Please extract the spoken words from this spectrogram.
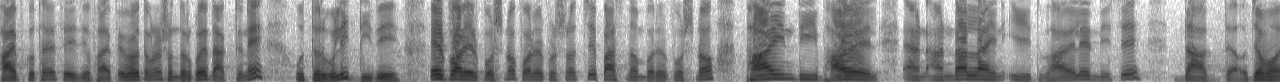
ফাইভ কোথায় আছে? এই যে ফাইভ এভাবে তোমরা সুন্দর করে দাগ টেনে উত্তরগুলি দিবে। এরপরের প্রশ্ন, পরের প্রশ্ন হচ্ছে পাঁচ নম্বরের প্রশ্ন। Find the vowel and underline it ভায়েলের নিচে দাগ দাও। যেমন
